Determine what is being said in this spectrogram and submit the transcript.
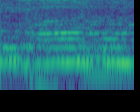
Oh,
